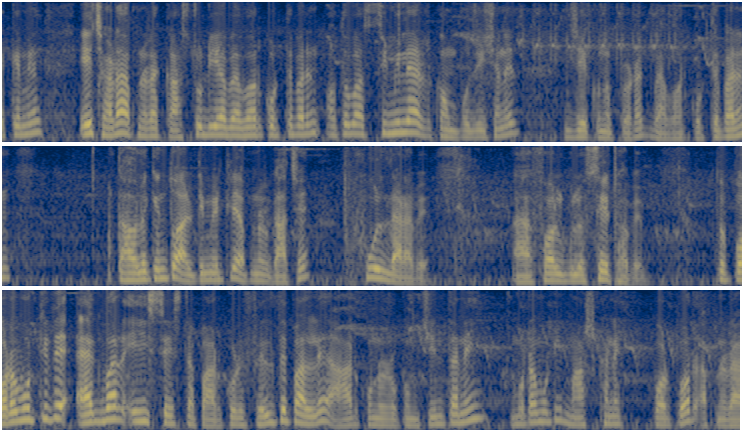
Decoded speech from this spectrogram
এক এম এছাড়া আপনারা কাস্টোডিয়া ব্যবহার করতে পারেন অথবা সিমিলার কম্পোজিশনের যে কোনো প্রোডাক্ট ব্যবহার করতে পারেন। তাহলে কিন্তু আলটিমেটলি আপনার গাছে ফুল দাঁড়াবে ফলগুলো সেট হবে। তো পরবর্তীতে একবার এই স্টেজটা পার করে ফেলতে পারলে আর কোনো রকম চিন্তা নেই। মোটামুটি মাসখানেক পর পর আপনারা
